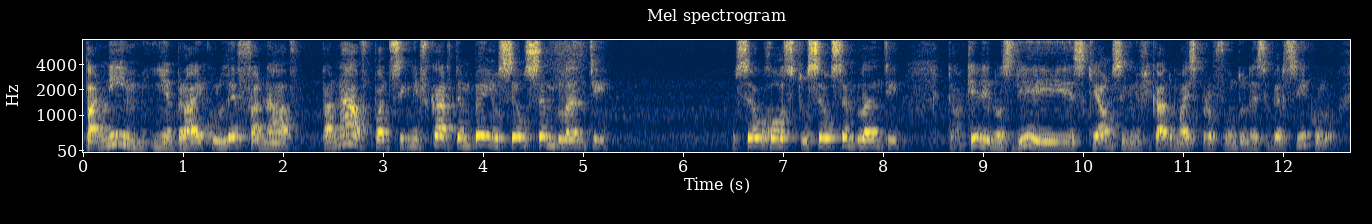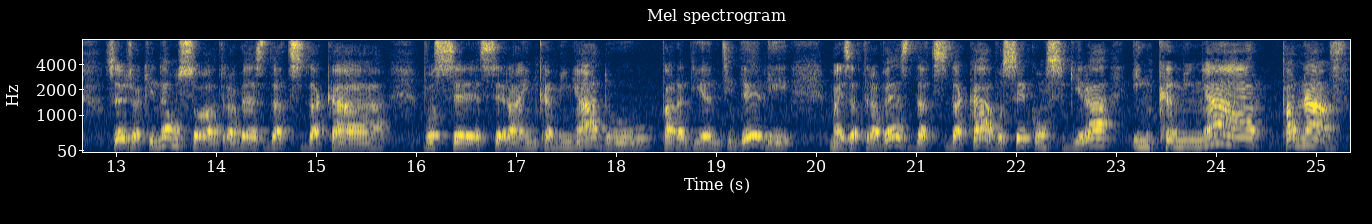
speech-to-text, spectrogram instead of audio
panim em hebraico, lefanav, panav pode significar também o seu semblante, o seu rosto, o seu semblante. Então aqui ele nos diz que há um significado mais profundo nesse versículo, ou seja, que não só através da tzedakah você será encaminhado para diante dele, mas através da tzedakah você conseguirá encaminhar panav,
